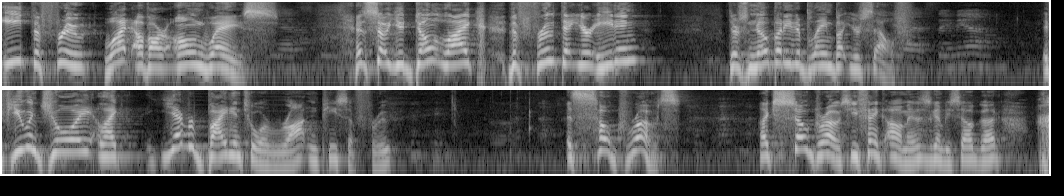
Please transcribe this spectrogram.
eat the fruit, what? Of our own ways. And so you don't like the fruit that you're eating, there's nobody to blame but yourself. If you enjoy, like, you ever bite into a rotten piece of fruit? It's so gross. Like so gross. You think, oh man, this is gonna be so good.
